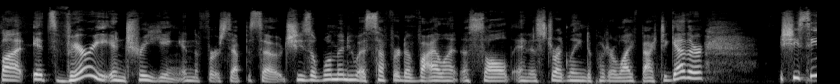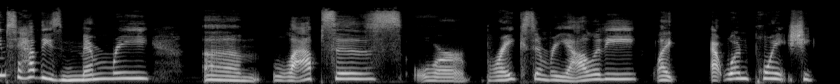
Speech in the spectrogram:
But it's very intriguing in the first episode. She's a woman who has suffered a violent assault and is struggling to put her life back together. She seems to have these memory um, lapses or breaks in reality. Like at one point, she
